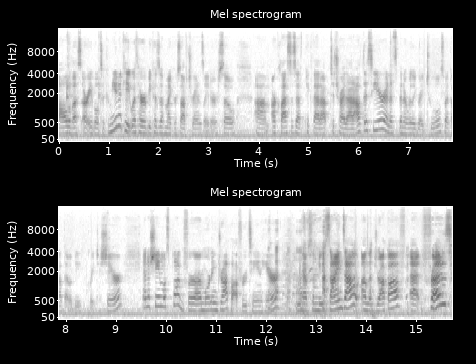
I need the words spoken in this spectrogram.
all of us are able to communicate with her because of Microsoft Translator. So um, our classes have picked that up to try that out this year, and it's been a really great tool, so I thought that would be great to share. And a shameless plug for our morning drop-off routine here. we have some new signs out on the drop-off at Frez.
